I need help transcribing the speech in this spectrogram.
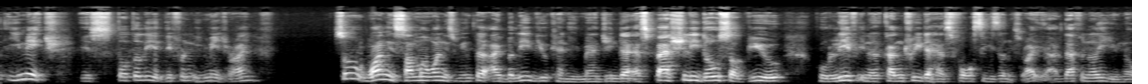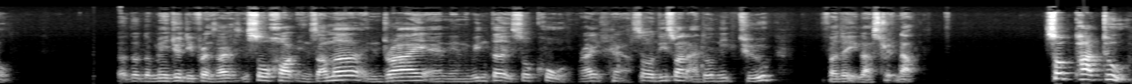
the image, it's totally a different image, right? So one is summer, one is winter. I believe you can imagine that, especially those of you who live in a country that has four seasons, right? Yeah, definitely you know. The, the, the, major difference, right? It's so hot in summer and dry, and in winter it's so cold, right? Yeah. So this one I don't need to further illustrate now. So part two,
